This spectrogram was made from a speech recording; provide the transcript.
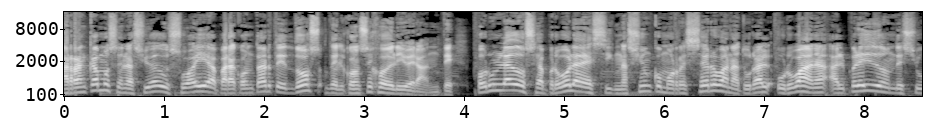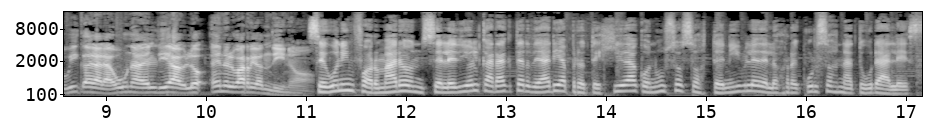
Arrancamos en la ciudad de Ushuaia para contarte dos del Consejo Deliberante. Por un lado, se aprobó la designación como Reserva Natural Urbana al predio donde se ubica la Laguna del Diablo en el barrio andino. Según informaron, se le dio el carácter de área protegida con uso sostenible de los recursos naturales.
